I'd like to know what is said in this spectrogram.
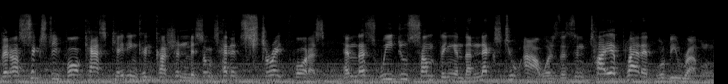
There are 64 cascading concussion missiles headed straight for us. Unless we do something in the next two hours, this entire planet will be rubble.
